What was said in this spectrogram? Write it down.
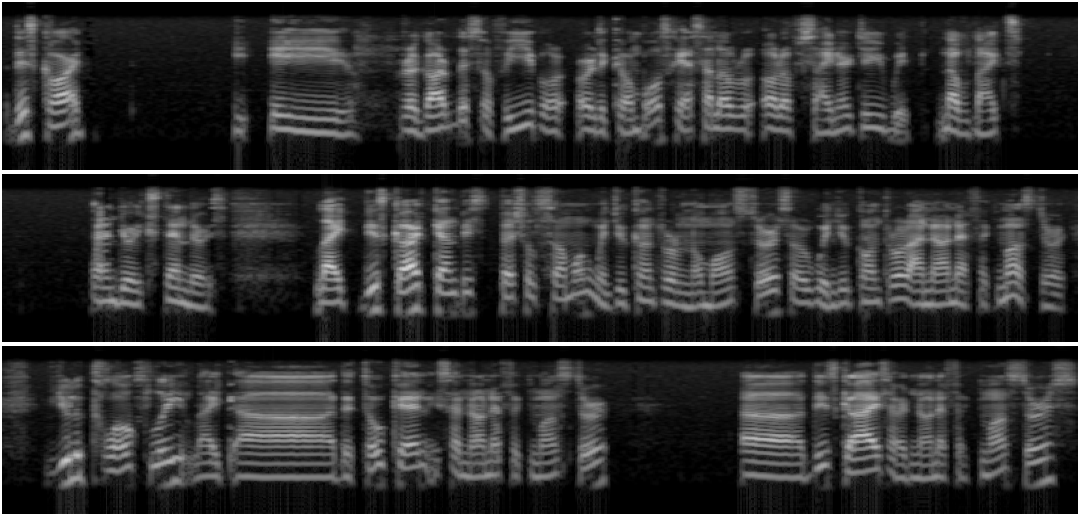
this card regardless of Ib or, or the combos has a lot, of, synergy with Noble Knights and your extenders. Like this card can be special summon when you control no monsters or when you control a non-effect monster. If you look closely, like uh, the token is a non-effect monster. Uh, these guys are non-effect monsters.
